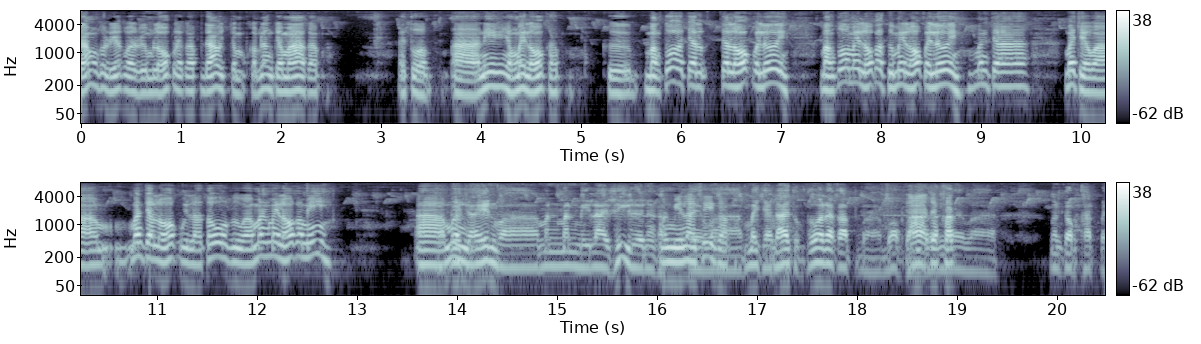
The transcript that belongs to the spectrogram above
ดำๆก็เรียกว่าลืมล็อกเลยครับดาวจำกำลังจะมาครับไอตัวอ่านี่ยังไม่ล็อกครับ คือบางตัวจะจะล็อกไปเลย บางตัวไม่ล็อกก็คือไม่ล็อกไปเลย มันจะไม่ใช่ว่ามันจะล็อกเวลาโตคือว่ามันไม่ล็อกก็มี อ่าเหมืมัอนน จะเห็นว่ามันมันมีลายซี่เลยนะครับมันมีลายซี่ครับแต่ว่าไม่จะได้ทุกตัวนะครับอ่าบอกตามอ่าจะคัด เลยว่า มันต้องคัดไป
